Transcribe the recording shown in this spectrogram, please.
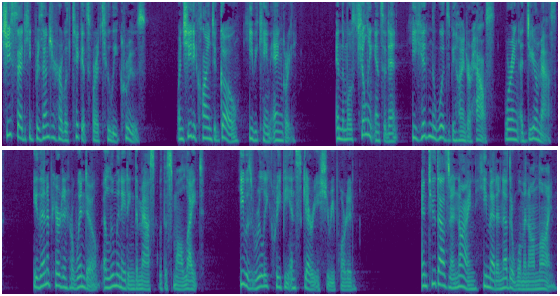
She said he'd presented her with tickets for a two week cruise. When she declined to go, he became angry. In the most chilling incident, he hid in the woods behind her house, wearing a deer mask. He then appeared in her window, illuminating the mask with a small light. He was really creepy and scary, she reported. In 2009, he met another woman online.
